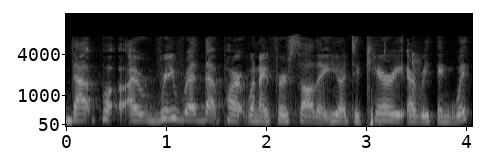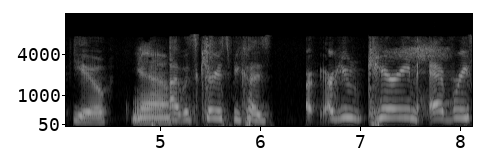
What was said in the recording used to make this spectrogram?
that. I reread that part when I first saw that you had to carry everything with you. Yeah. I was curious because are, are you carrying every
